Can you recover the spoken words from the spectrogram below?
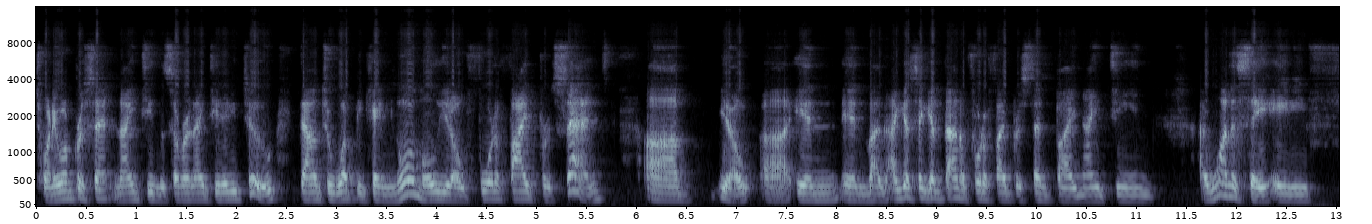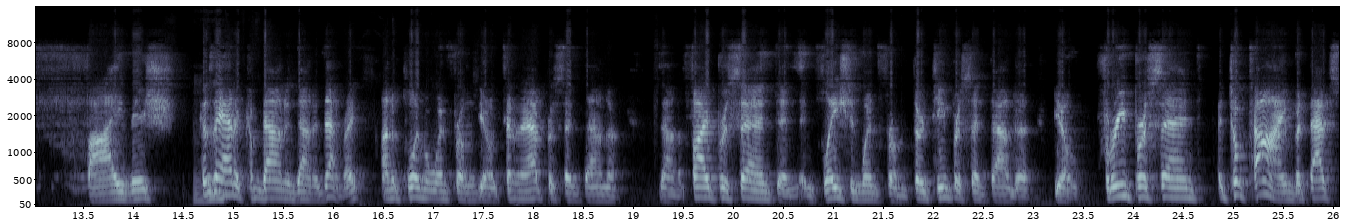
21% in 19 the summer of 1982 down to what became normal you know 4 to 5% uh, you know uh, in in i guess they get down to 4 to 5% by 19 i want to say 85ish because mm-hmm. they had to come down and down and down right unemployment went from you know 10.5% down to down to 5% and inflation went from 13% down to, you know, 3%. It took time, but that's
